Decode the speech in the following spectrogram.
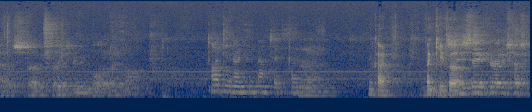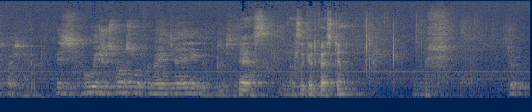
that was supposed supposed to be reported, I thought. I didn't know anything about it, so. No. Okay. Thank you for. Is, uh, can I just ask a question? Is, who is responsible for maintaining the premises? Yes, that's a good question. Do-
